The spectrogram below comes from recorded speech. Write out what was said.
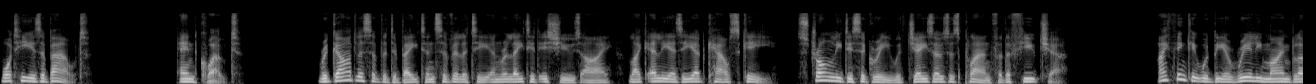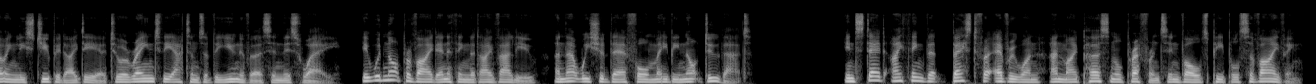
what he is about. End quote. Regardless of the debate and civility and related issues, I, like Eliezer Yudkowsky, strongly disagree with Jezos's plan for the future. I think it would be a really mind blowingly stupid idea to arrange the atoms of the universe in this way. It would not provide anything that I value, and that we should therefore maybe not do that. Instead, I think that best for everyone and my personal preference involves people surviving.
